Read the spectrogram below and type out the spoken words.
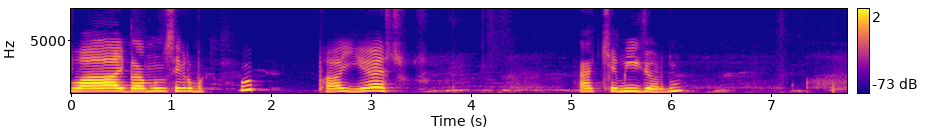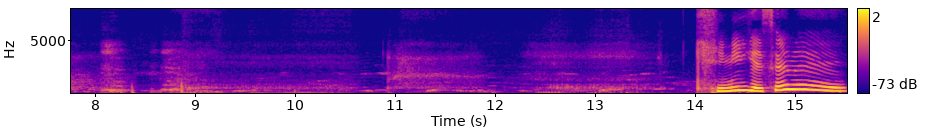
Vay ben bunu seviyorum bak. Hop. Hayır. Ha kemiği gördüm. Kemiği yesene.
